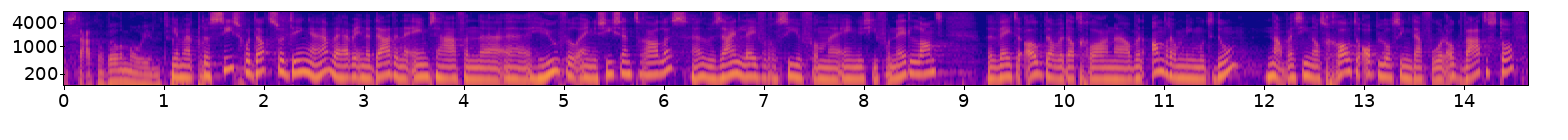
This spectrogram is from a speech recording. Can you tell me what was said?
staat nog wel een mooie natuurlijk. Ja, maar precies voor dat soort dingen. Hè. We hebben inderdaad in de Eemshaven uh, heel veel energiecentrales. Hè. We zijn leverancier van uh, energie voor Nederland. We weten ook dat we dat gewoon uh, op een andere manier moeten doen. Nou, wij zien als grote oplossing daarvoor ook waterstof.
